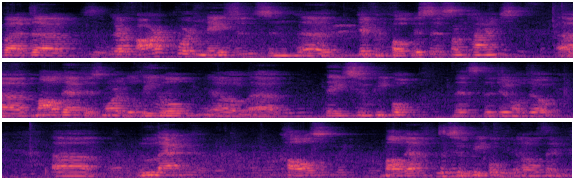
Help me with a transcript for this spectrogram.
But uh, there are coordinations and uh, different focuses sometimes. Uh, MALDEF is more of the legal, you know, uh, they sue people. That's the general joke. Uh, LULAC calls MALDEF to sue people, you know, thing.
